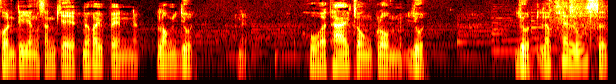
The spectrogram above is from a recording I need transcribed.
คนที่ยังสังเกตไม่ค่อยเป็นลองหยุด หัวท้ายจงกลม หยุด หยุดแล้วแค่รู้สึก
